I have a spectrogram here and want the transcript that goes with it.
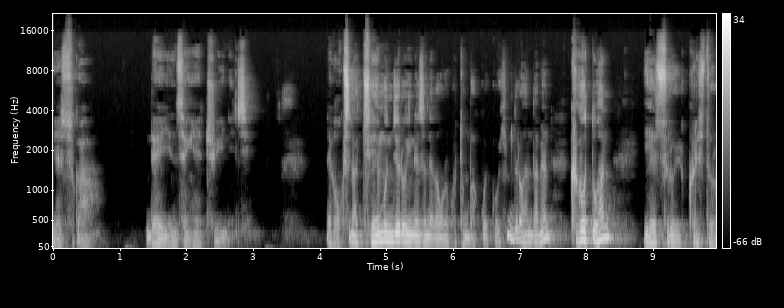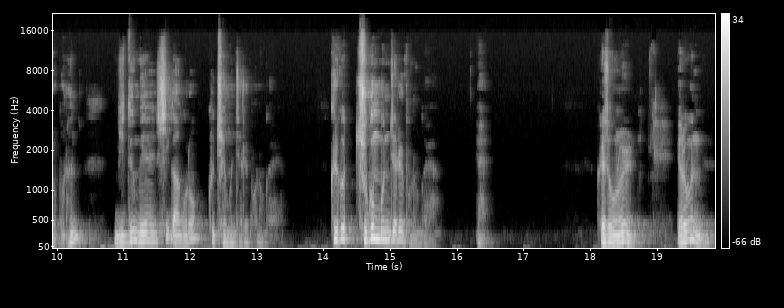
예수가 내 인생의 주인이지. 내가 혹시나 죄 문제로 인해서 내가 오늘 고통받고 있고 힘들어 한다면 그것 또한 예수를 그리스도로 보는 믿음의 시각으로 그 죄 문제를 보는 거예요. 그리고 죽음 문제를 보는 거야. 예. 그래서 오늘 여러분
